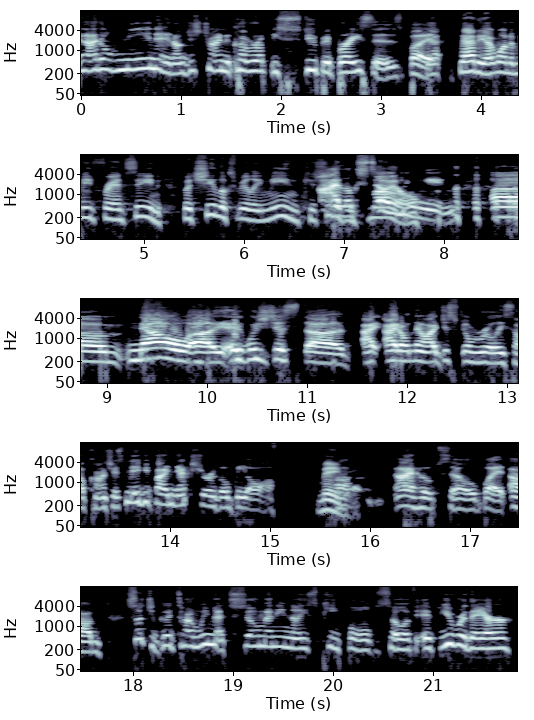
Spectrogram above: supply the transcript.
and i don't mean it. I'm just trying to cover up these stupid braces but daddy i want to meet francine but she looks really mean because she i look smile. so mean. Um no uh it was just uh i i don't know. I just feel really self-conscious. Maybe by next year they'll be off Maybe. Uh, I hope so. But um, such a good time. We met so many nice people. So if, if you were there,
